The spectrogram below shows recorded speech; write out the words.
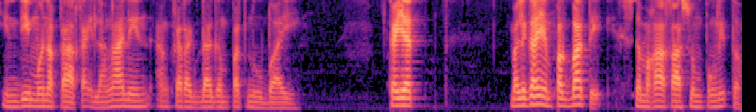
hindi mo nakakailanganin ang karagdagang patnubay. Kaya't maligayang pagbati sa makakasumpong nito.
